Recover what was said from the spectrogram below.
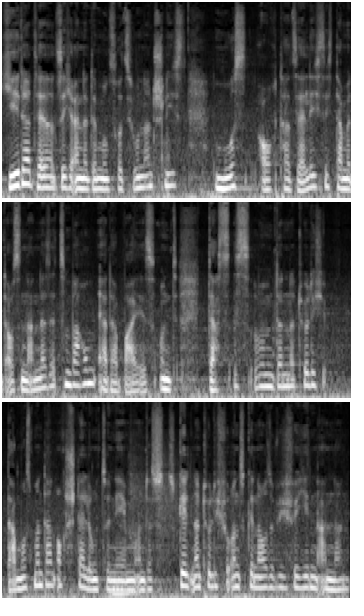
Jeder, der sich einer Demonstration anschließt, muss auch tatsächlich sich damit auseinandersetzen, warum er dabei ist. Und das ist ähm, dann natürlich, da muss man dann auch Stellung zu nehmen. Und das gilt natürlich für uns genauso wie für jeden anderen.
